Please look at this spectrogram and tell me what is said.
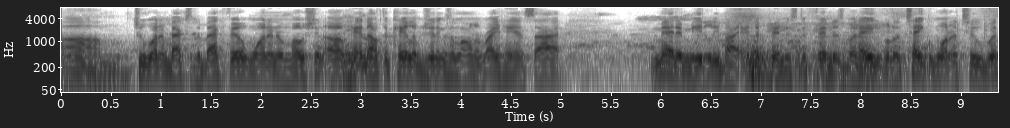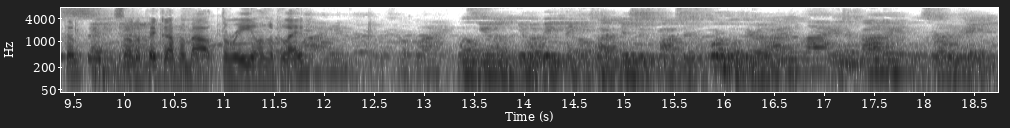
Um, two running backs in the backfield, one in a motion. Uh, hand off to Caleb Jennings along the right hand side. Met immediately by Independence defenders, but able to take one or two with them. So to pick up about three on the play. Once again, I'd like to give a big thank you to our district sponsors, OrthoCarolina, Intercontinental, and Circle K,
